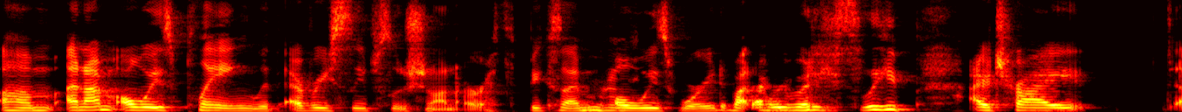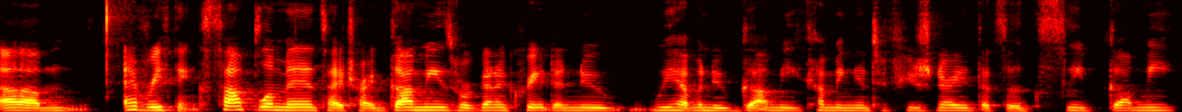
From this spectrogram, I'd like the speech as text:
Um, and I'm always playing with every sleep solution on earth because I'm mm-hmm. always worried about everybody's sleep. I try um, everything supplements. I try gummies. We're going to create a new, we have a new gummy coming into Fusionary that's a sleep gummy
